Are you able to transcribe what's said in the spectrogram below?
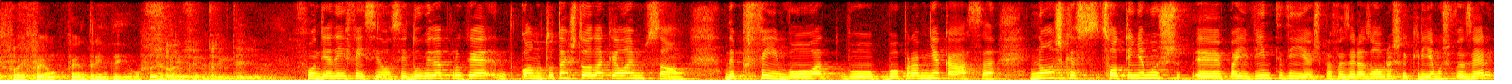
foi, foi, um, foi um 31. Foi um 31. Foi um 31. Foi um dia difícil, sem dúvida, porque quando tu tens toda aquela emoção de por fim vou, vou, vou para a minha casa, nós que só tínhamos eh, para aí 20 dias para fazer as obras que queríamos fazer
